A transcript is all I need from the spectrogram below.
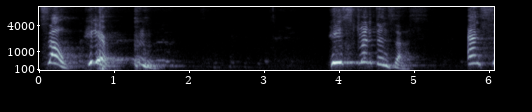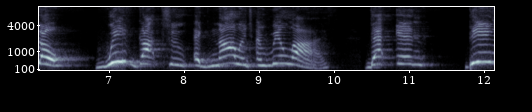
So here, He strengthens us. And so we've got to acknowledge and realize that in being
